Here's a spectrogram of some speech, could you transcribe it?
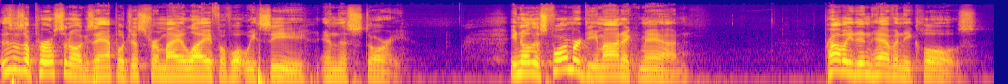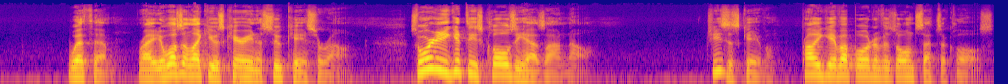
This is a personal example just from my life of what we see in this story. You know, this former demonic man probably didn't have any clothes with him, right? It wasn't like he was carrying a suitcase around. So, where did he get these clothes he has on now? Jesus gave him. Probably gave up one of his own sets of clothes.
